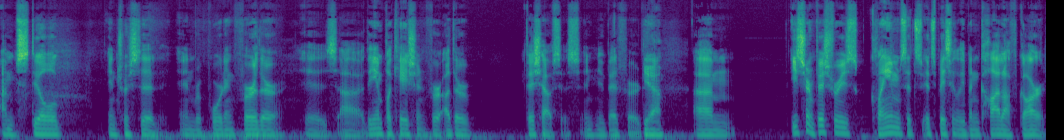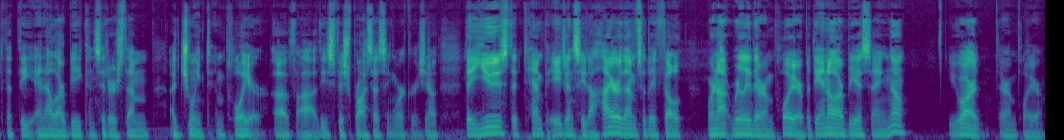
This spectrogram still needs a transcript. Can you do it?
I'm still interested in reporting further is uh, the implication for other fish houses in New Bedford. Yeah, Um, Eastern Fisheries claims it's it's basically been caught off guard that the NLRB considers them a joint employer of uh, these fish processing workers. You know, they used a temp agency to hire them, so they felt we're not really their employer. But the NLRB is saying no, you are their employer.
